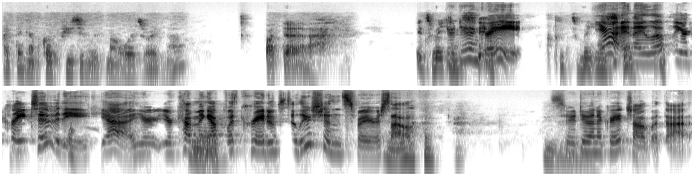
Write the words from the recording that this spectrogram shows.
I think I'm confusing with my words right now, but uh, it's making. You're doing sense. great. It's making yeah, sense. and I love your creativity. Yeah, you're you're coming yeah. up with creative solutions for yourself. yeah. So you're doing a great job with that.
